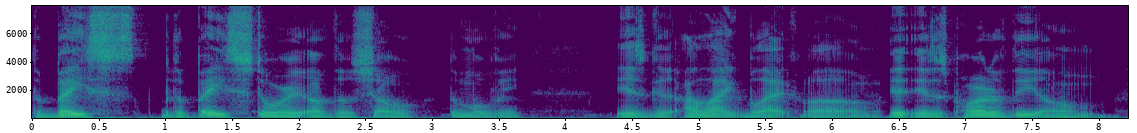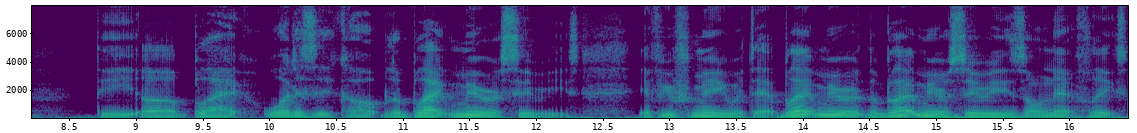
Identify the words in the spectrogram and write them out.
the base, the base story of the show, the movie, is good. I like Black. Uh, it, it is part of the um, the uh, Black. What is it called? The Black Mirror series. If you're familiar with that, Black Mirror, the Black Mirror series on Netflix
